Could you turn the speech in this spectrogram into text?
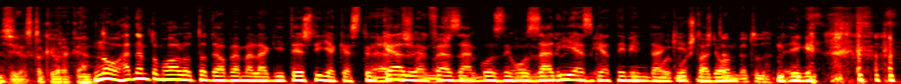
Sziasztok, jó reggel. No, hát nem tudom, hallottad de a bemelegítést, igyekeztünk El, kellően felzárkozni hozzád, ijeszgetni mindenkit most nagyon. Be, tudod. Igen.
